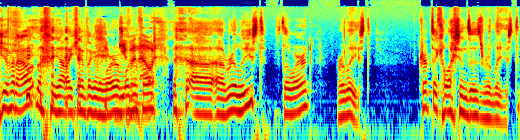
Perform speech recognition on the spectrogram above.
given out. God, I can't think of the word I'm Given looking for. uh, uh, released. Is the word released? Cryptic Collections is released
